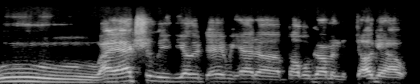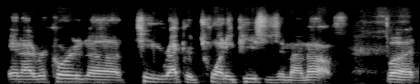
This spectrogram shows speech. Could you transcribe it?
Ooh, I actually the other day we had a bubblegum in the dugout and I recorded a team record 20 pieces in my mouth. But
